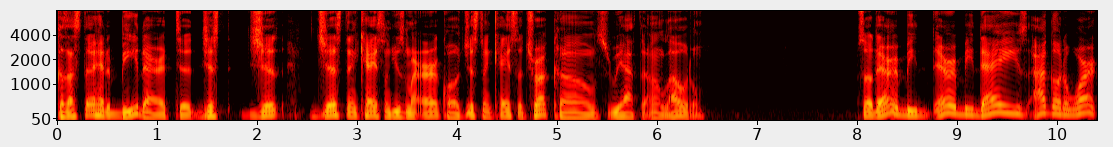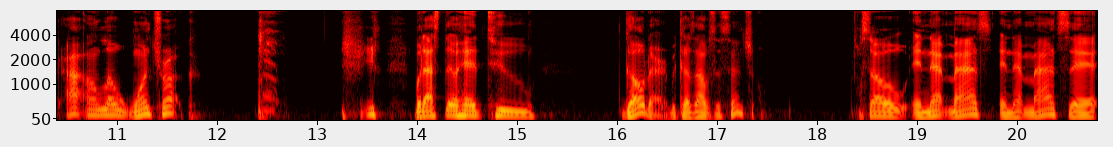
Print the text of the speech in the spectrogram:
Cause I still had to be there to just just just in case I'm using my air quotes, just in case a truck comes, we have to unload them. So there would be there would be days I go to work, I unload one truck, but I still had to go there because I was essential. So in that mind, in that mindset,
